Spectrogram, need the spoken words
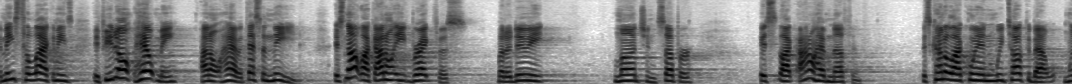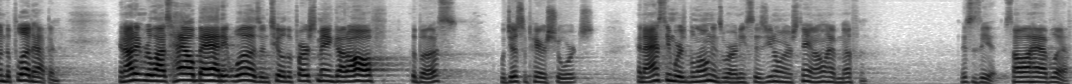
It means to lack. It means if you don't help me, I don't have it. That's a need. It's not like I don't eat breakfast, but I do eat lunch and supper. It's like I don't have nothing. It's kind of like when we talked about when the flood happened. And I didn't realize how bad it was until the first man got off the bus with just a pair of shorts. And I asked him where his belongings were, and he says, You don't understand. I don't have nothing. This is it. That's all I have left.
